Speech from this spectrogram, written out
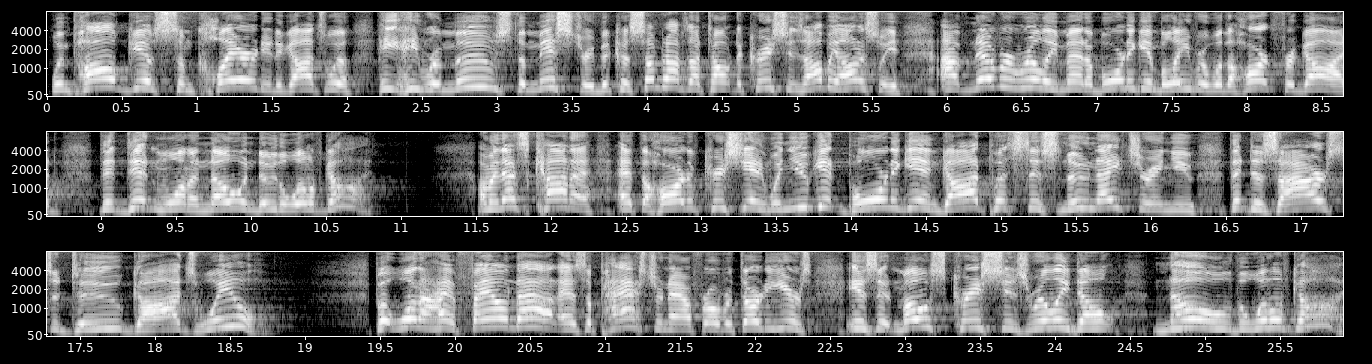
when Paul gives some clarity to God's will, he, he removes the mystery because sometimes I talk to Christians, I'll be honest with you, I've never really met a born again believer with a heart for God that didn't want to know and do the will of God. I mean, that's kind of at the heart of Christianity. When you get born again, God puts this new nature in you that desires to do God's will. But what I have found out as a pastor now for over 30 years is that most Christians really don't know the will of God.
